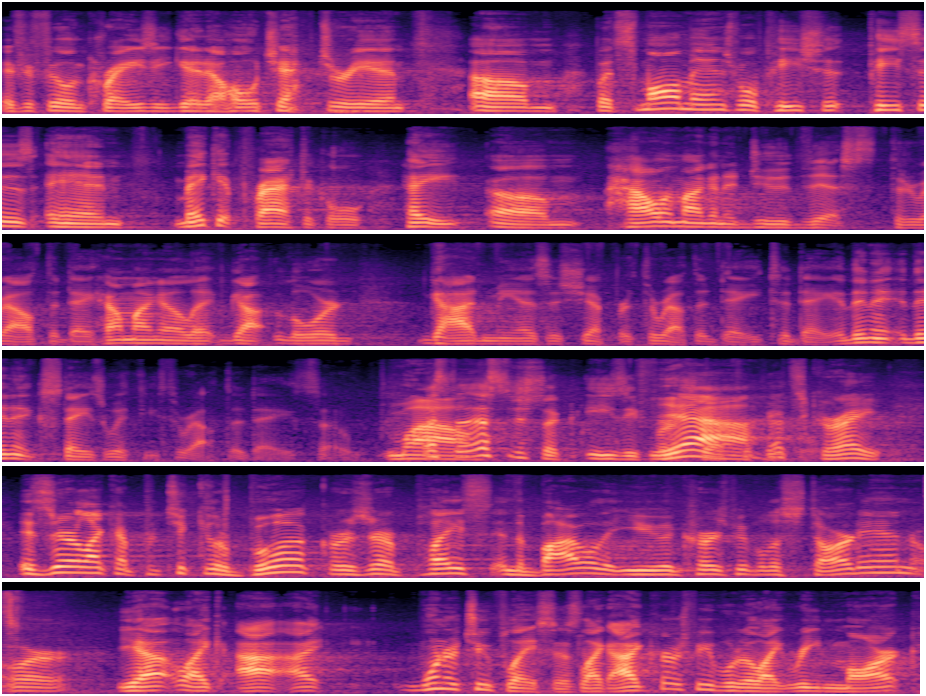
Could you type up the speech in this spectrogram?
if you're feeling crazy, get a whole chapter in. Um, but small manageable pieces, pieces and make it practical. Hey, um, how am I going to do this throughout the day? How am I going to let God, Lord guide me as a shepherd throughout the day today? And then it, then it stays with you throughout the day. So Wow. that's, that's just an easy first yeah, that's great. Is there like a particular book or is there a place in the Bible that you encourage people to start in? Or Yeah, like I, I one or two places. Like I encourage people to like read Mark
